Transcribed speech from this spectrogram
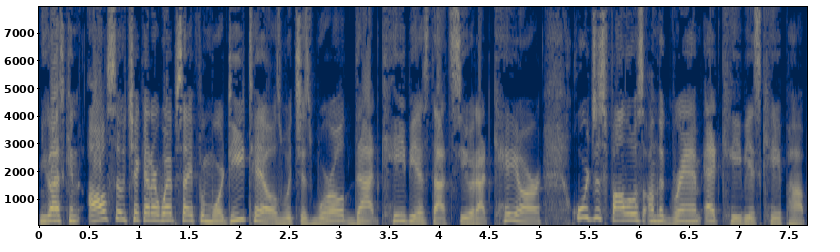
You guys can also check out our website for more details, which is world.kbs.com kbs.co.kr or just follow us on the gram at KBS Kpop.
